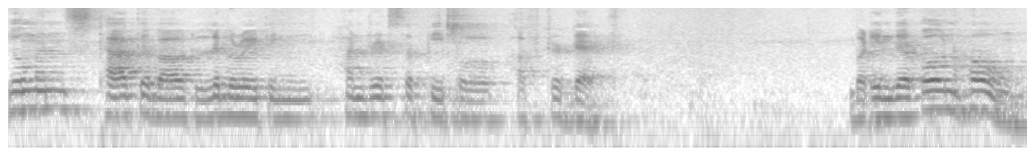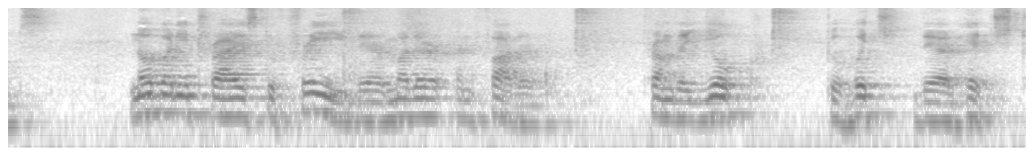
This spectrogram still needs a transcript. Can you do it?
Humans talk about liberating hundreds of people after death. But in their own homes, nobody tries to free their mother and father from the yoke to which they are hitched.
